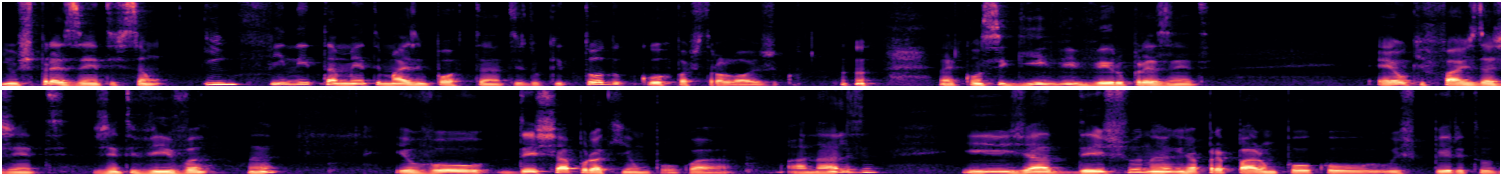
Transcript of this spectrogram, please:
e os presentes são infinitamente mais importantes do que todo corpo astrológico. né? Conseguir viver o presente é o que faz da gente gente viva, né? Eu vou deixar por aqui um pouco a, análise e já deixo, né, já preparo um pouco o espírito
